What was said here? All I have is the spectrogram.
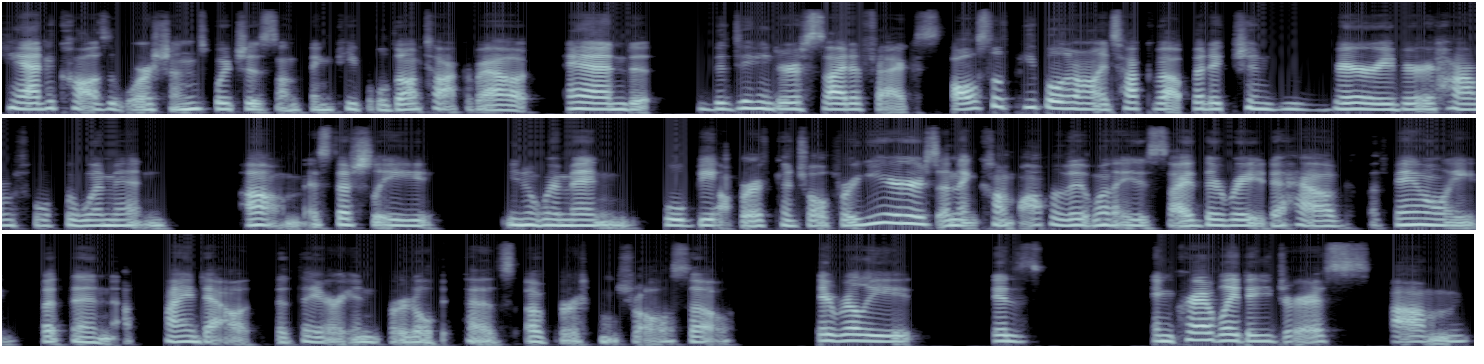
can cause abortions, which is something people don't talk about. And the dangerous side effects also people don't really talk about, but it can be very, very harmful for women, um, especially you know, women will be on birth control for years and then come off of it when they decide they're ready to have a family, but then find out that they are infertile because of birth control. So it really is incredibly dangerous, um,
